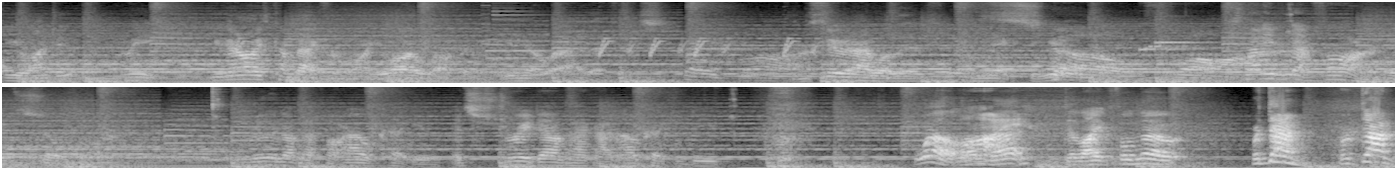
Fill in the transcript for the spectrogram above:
Do you want to? I mean, you can always come back for more. You are welcome. You know where I live. And soon I will live next to you. It's not even that far. It's so far. Really not that far. I'll cut you. It's straight down Pack I'll cut you deep. Well, on that delightful note, We're done. We're done.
